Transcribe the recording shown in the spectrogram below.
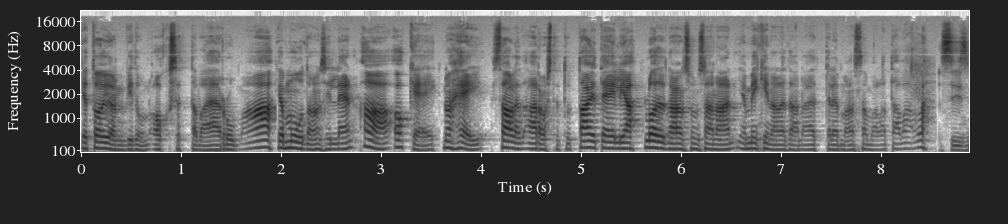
ja toi on vitun oksettavaa ja rumaa, ja muut on silleen, aa, okei, okay, no hei, sä olet arvostettu taiteilija, luotetaan sun sanaan, ja mekin aletaan ajattelemaan samalla tavalla. Siis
